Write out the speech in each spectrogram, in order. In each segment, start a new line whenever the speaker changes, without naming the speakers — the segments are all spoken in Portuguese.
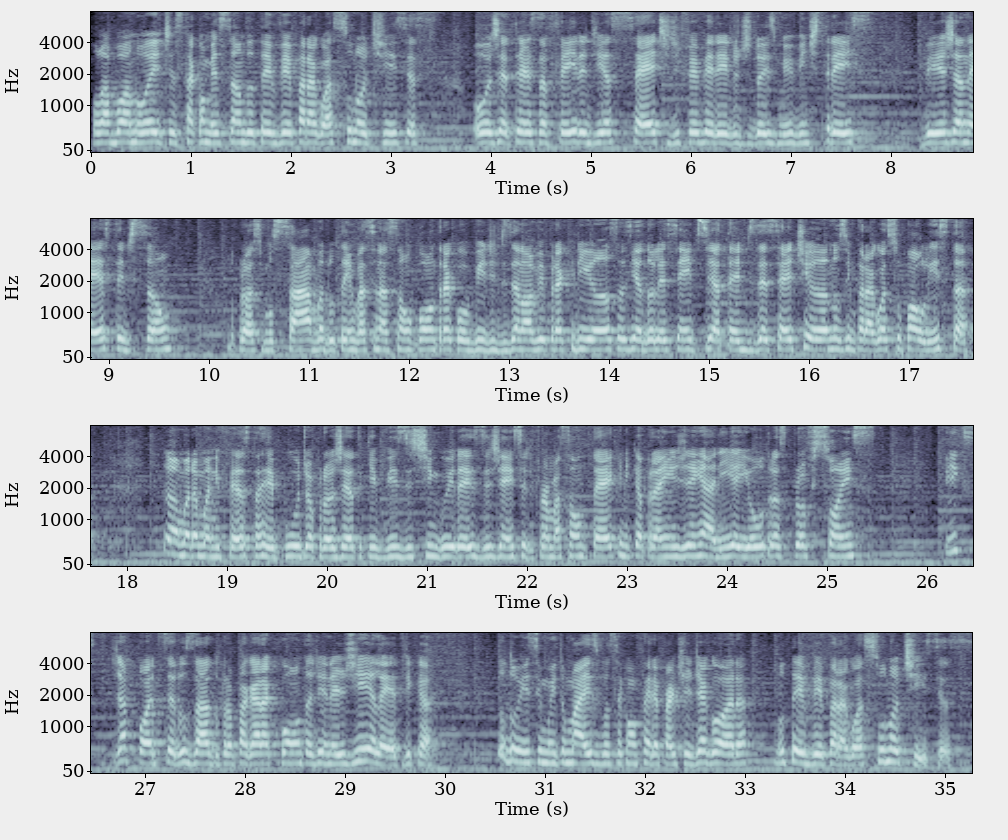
Olá, boa noite. Está começando o TV Paraguaçu Notícias. Hoje é terça-feira, dia 7 de fevereiro de 2023. Veja nesta edição. No próximo sábado tem vacinação contra a Covid-19 para crianças e adolescentes de até 17 anos em Paraguaçu Paulista. Câmara manifesta repúdio ao projeto que visa extinguir a exigência de formação técnica para engenharia e outras profissões. Pix já pode ser usado para pagar a conta de energia elétrica. Tudo isso e muito mais você confere a partir de agora no TV Paraguaçu Notícias.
